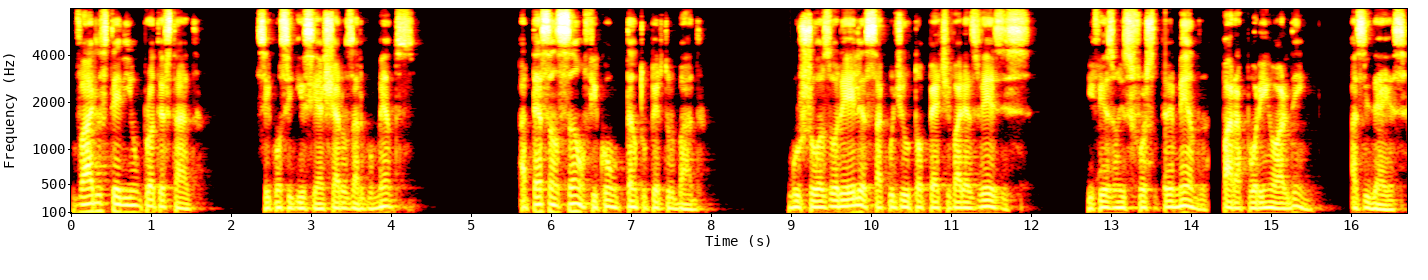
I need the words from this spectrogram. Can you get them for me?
Vários teriam protestado, se conseguissem achar os argumentos. Até Sansão ficou um tanto perturbado. Murchou as orelhas, sacudiu o topete várias vezes e fez um esforço tremendo para pôr em ordem as ideias.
